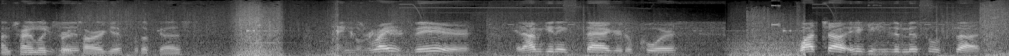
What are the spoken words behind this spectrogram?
I'm trying to look for a target. What's up, guys? Over right there. And I'm getting staggered, of course. Watch out, the missile sucks.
